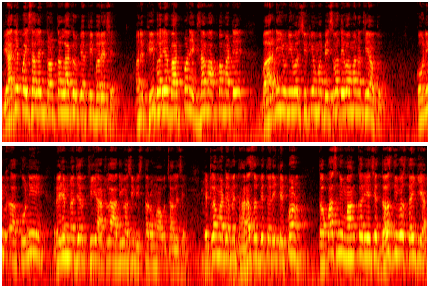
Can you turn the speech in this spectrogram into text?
વ્યાજે પૈસા લઈને ત્રણ ત્રણ લાખ રૂપિયા ફી ભરે છે. અને ફી ભર્યા બાદ પણ એક્ઝામ આપવા માટે બહારની યુનિવર્સિટીઓમાં બેસવા દેવામાં નથી આવતું. કોની કોની રહેમ નજરથી આટલા આદિવાસી વિસ્તારોમાં આવું ચાલે છે? એટલા માટે અમે ધારાસભ્ય તરીકે પણ તપાસની માંગ કરીએ છીએ. દસ દિવસ થઈ ગયા.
